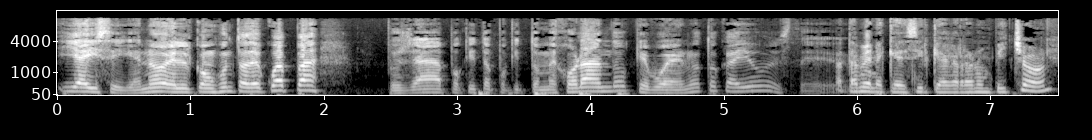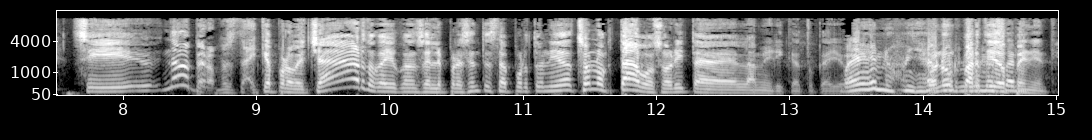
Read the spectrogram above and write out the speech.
Y ahí sigue, ¿no? El conjunto de Cuapa, pues ya poquito a poquito mejorando, qué bueno, Tocayo, este. Ah, También hay que decir que agarraron pichón. Sí, no, pero pues hay que aprovechar, Tocayo, cuando se le presenta esta oportunidad. Son octavos ahorita el América, Tocayo. Bueno, ya. con un partido pendiente.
